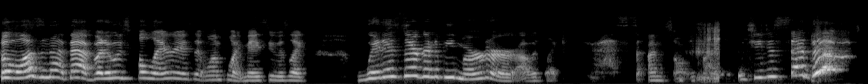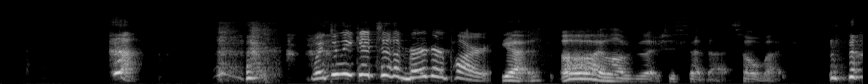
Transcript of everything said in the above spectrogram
it wasn't that bad, but it was hilarious at one point. Macy was like, When is there gonna be murder? I was like, Yes, I'm so excited. And she just said that. When do we get to the murder part? Yes. Oh, I loved that she said that so much.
